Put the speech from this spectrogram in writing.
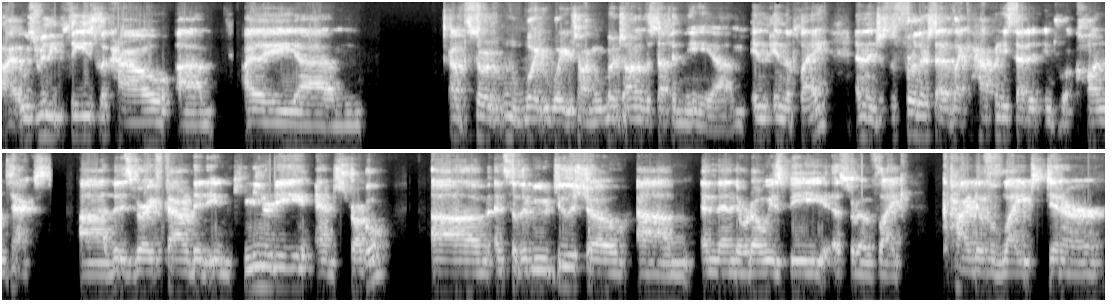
I was really pleased with how um, I um, of sort of what you're, what you're talking about, John, of the stuff in the um, in in the play, and then just a further set of like, how can we set it into a context uh, that is very founded in community and struggle. Um, and so that we would do the show, um, and then there would always be a sort of like kind of light dinner,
